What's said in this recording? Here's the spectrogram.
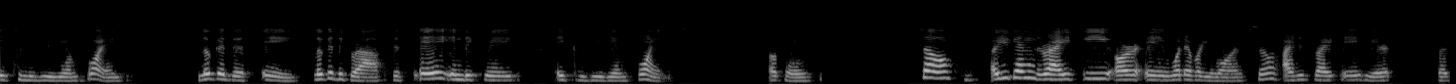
equilibrium point. Look at this A. Look at the graph. This A indicates equilibrium point. Okay. So uh, you can write E or A, whatever you want. So I just write A here. But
